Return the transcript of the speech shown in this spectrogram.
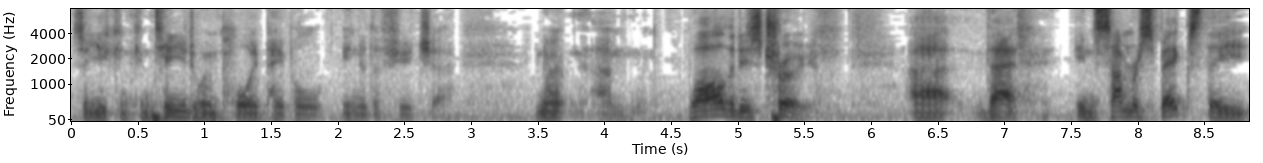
so you can continue to employ people into the future. You know, um, while it is true uh, that in some respects the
